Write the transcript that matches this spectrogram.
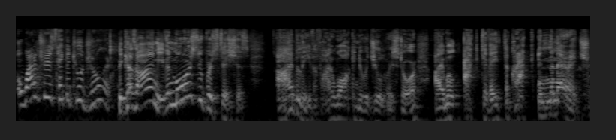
Why don't you just take it to a jeweler? Because I'm even more superstitious. I believe if I walk into a jewelry store, I will activate the crack in the marriage.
